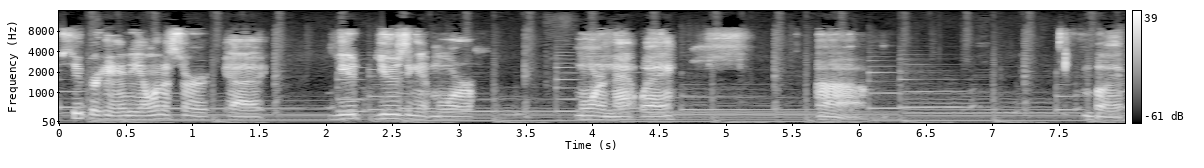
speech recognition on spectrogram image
super handy. I want to start uh, u- using it more, more in that way. Um, but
